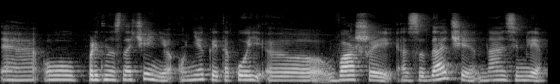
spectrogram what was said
Э, о предназначении, о некой такой э, вашей задаче на Земле.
